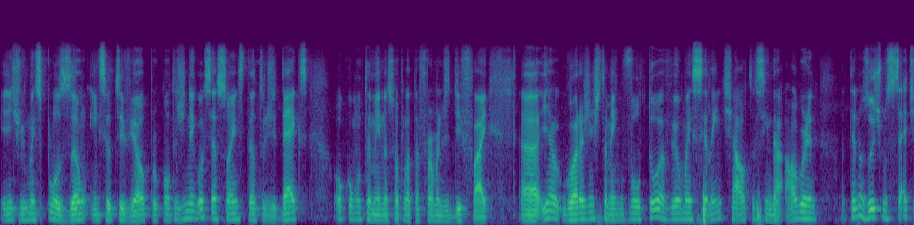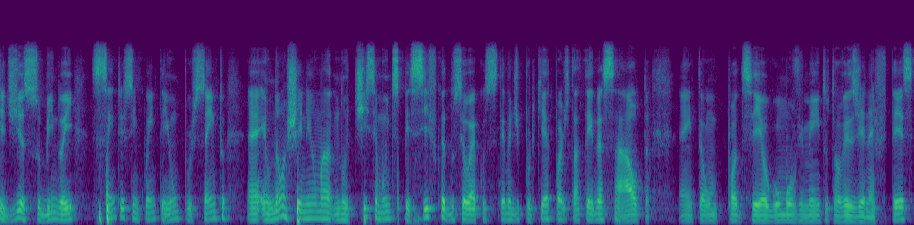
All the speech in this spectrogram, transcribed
e a gente viu uma explosão em seu TVL por conta de negociações tanto de DEX ou como também na sua plataforma de DeFi. Uh, e agora a gente também voltou a ver uma excelente alta assim da Algorand até nos últimos sete dias, subindo aí 151%. É, eu não achei nenhuma notícia muito específica do seu ecossistema de por que pode estar tendo essa alta. É, então, pode ser algum movimento, talvez, de NFTs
